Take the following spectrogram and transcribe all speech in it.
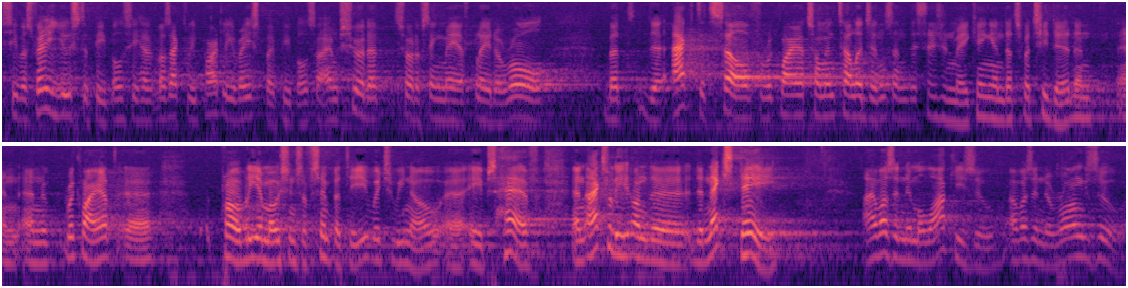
she was very used to people. She had, was actually partly raised by people, so I'm sure that sort of thing may have played a role. But the act itself required some intelligence and decision making, and that's what she did, and, and, and required uh, probably emotions of sympathy, which we know uh, apes have. And actually, on the, the next day, I was in the Milwaukee Zoo. I was in the wrong zoo.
